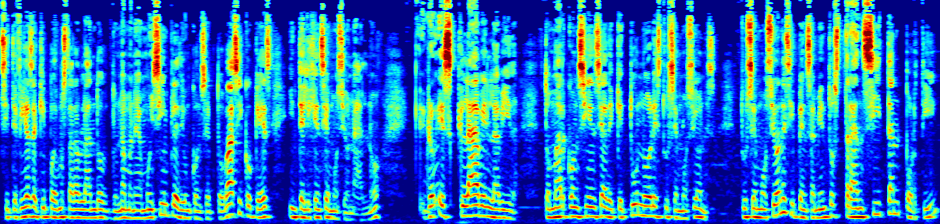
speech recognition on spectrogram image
si te fijas aquí podemos estar hablando de una manera muy simple de un concepto básico que es inteligencia emocional, ¿no? es clave en la vida tomar conciencia de que tú no eres tus emociones. Tus emociones y pensamientos transitan por ti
